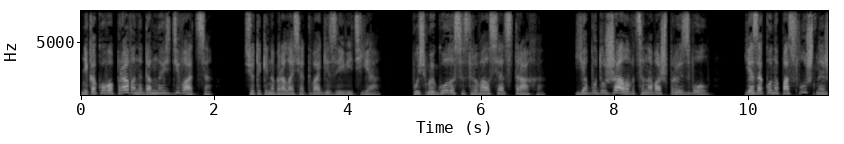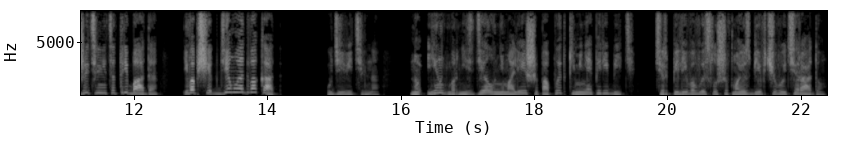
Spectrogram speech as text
никакого права надо мной издеваться, все-таки набралась отваги заявить я. Пусть мой голос и срывался от страха. Я буду жаловаться на ваш произвол. Я законопослушная жительница Трибада. И вообще, где мой адвокат? Удивительно. Но Ингмар не сделал ни малейшей попытки меня перебить, терпеливо выслушав мою сбивчивую тираду.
